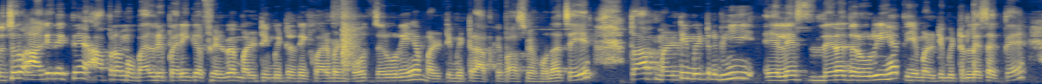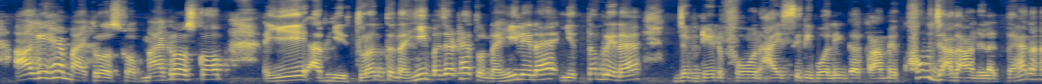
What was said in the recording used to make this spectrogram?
तो चलो आगे देखते हैं अपना मोबाइल रिपेयरिंग के फ़ील्ड में मल्टीमीटर रिक्वायरमेंट बहुत ज़रूरी है मल्टीमीटर आपके पास में होना चाहिए। तो आप मल्टीमीटर भी ले, लेना ज़रूरी है तो ये मल्टीमीटर ले सकते हैं। आगे है माइक्रोस्कोप माइक्रोस्कोप ये अभी तुरंत नहीं बजट है तो नहीं लेना है, ये तब लेना है जब डेड फ़ोन आईसी रिबॉलिंग का काम है खूब ज़्यादा आने लगता है ना।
